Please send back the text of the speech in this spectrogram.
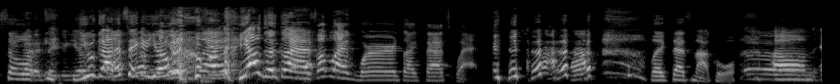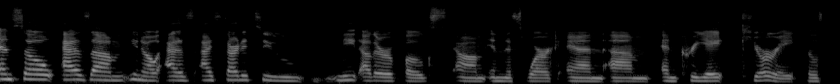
so gotta take a you yoga class. take a yoga yoga class. yoga class. I'm like word like that's whack. Like that's not cool. Um Uh, and so as um you know as i started to meet other folks um in this work and um and create curate those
